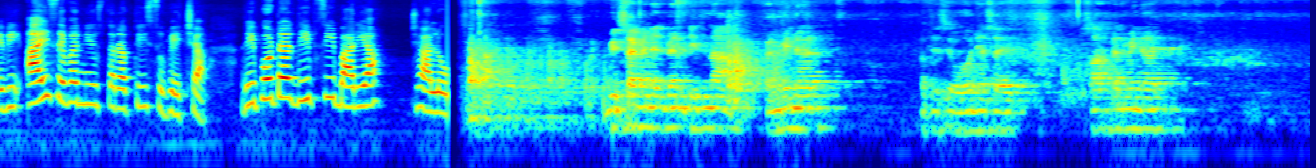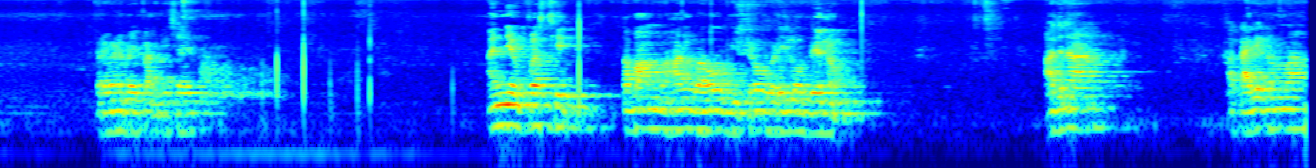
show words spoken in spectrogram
એવી આઈ સેવન ન્યૂઝ તરફથી શુભેચ્છા. રિપોર્ટર દીપસિંહ બારિયા ઝાલો બિરસા મેનેજમેન્ટ ટીમના કન્વીનર સાહેબ સહ કન્વીનર પ્રવીણભાઈ પાગી સાહેબ. અન્ય ઉપસ્થિત તમામ મહાનુભાવો, મિત્રો, વડીલો, બહેનો. આજના આ કાર્યક્રમમાં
